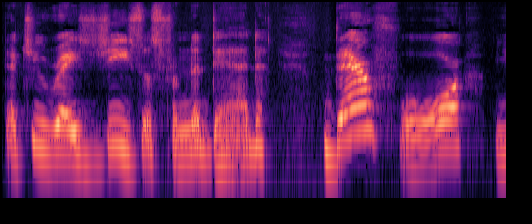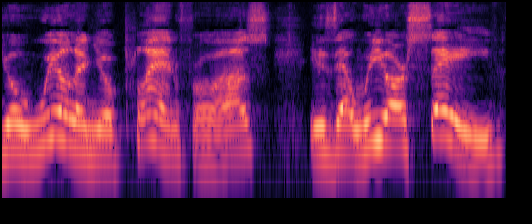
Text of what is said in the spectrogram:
that you raised Jesus from the dead. Therefore, your will and your plan for us is that we are saved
